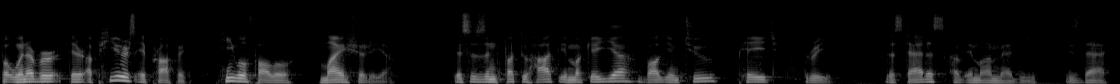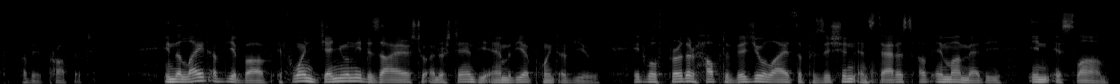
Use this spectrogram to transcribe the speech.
But whenever there appears a prophet, he will follow my Sharia. This is in Futuhat i Makkiyah, volume 2, page 3. The status of Imam Mahdi is that of a prophet. In the light of the above, if one genuinely desires to understand the Ahmadiyya point of view, it will further help to visualize the position and status of Imam Mahdi in Islam.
